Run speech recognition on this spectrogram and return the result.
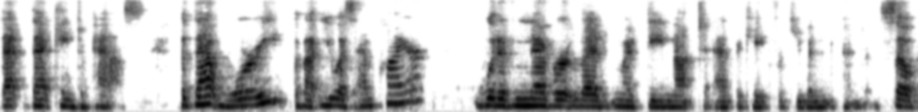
That, that came to pass. But that worry about US empire would have never led Martí not to advocate for Cuban independence. So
